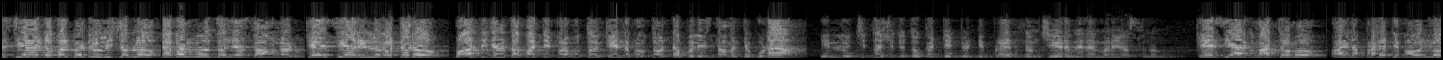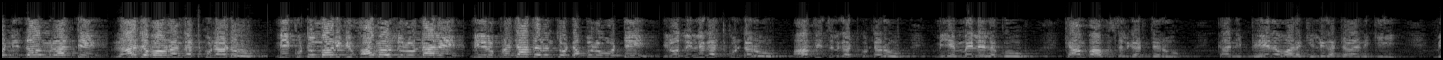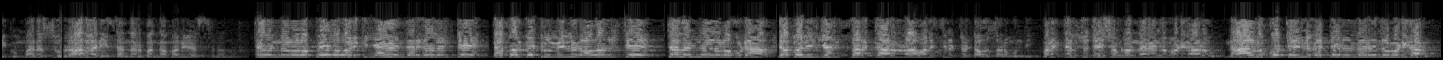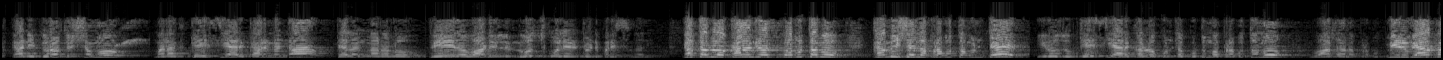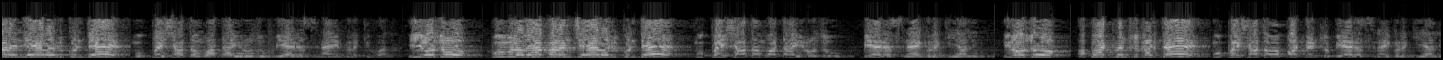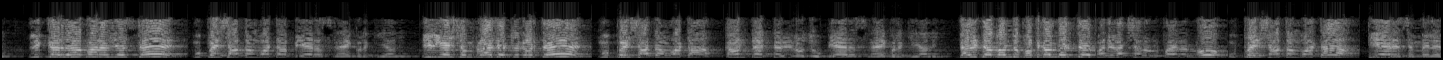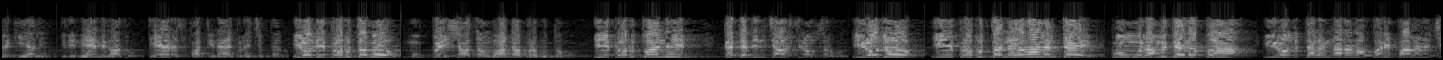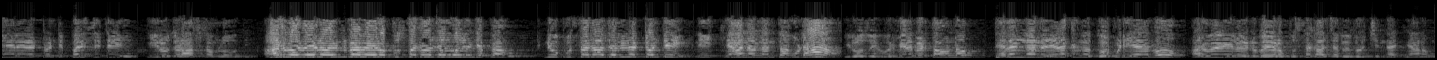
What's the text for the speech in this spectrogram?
KCR double bedroom విషయంలో double మోసం చేస్తా ఉన్నాడు. కేసీఆర్ ఇల్లు కట్టాడు. భారతీయ జనతా పార్టీ ప్రభుత్వం కేంద్ర ప్రభుత్వం డబ్బులు ఇస్తామంటే కూడా ఇల్లు చిత్తశుద్ధితో కట్టేటువంటి ప్రయత్నం చేయడం లేదని మనం చేస్తున్నాము కేసీఆర్కు మాత్రము ఆయన ప్రగతి భవన్లో నిజాం లాంటి రాజభవనం కట్టుకున్నాడు. మీ కుటుంబానికి ఫామ్ హౌసులు ఉండాలి. మీరు ప్రజాధనంతో డబ్బులు కొట్టి ఈరోజు ఇల్లు కట్టుకుంటారు ఆఫీసులు కట్టుకుంటారు. మీ ఎమ్మెల్యేలకు క్యాంప్ ఆఫీసులు కడతారు. కానీ పేదవాళ్ళకి ఇల్లు కట్టడానికి మీకు మనస్సు రాదు అని సందర్భంగా మనం చేస్తున్నాను. తెలంగాణలో పేదవాడికి న్యాయం జరగాలంటే డబల్ బెడ్రూమ్ ఇల్లు రావాలంటే తెలంగాణలో కూడా డబల్ ఇంజన్ సర్కారు రావాల్సినటువంటి అవసరం ఉంది. మనకు తెలుసు దేశంలో నరేంద్ర మోడీ గారు నాలుగు కోట్ల ఇల్లు కట్టారు నరేంద్ర మోడీ గారు. కానీ దురదృష్టము మన కేసీఆర్ కారణంగా తెలంగాణలో పేదవాడు ఇల్లు నోచుకోలేనటువంటి పరిస్థితి అది. గతంలో కాంగ్రెస్ ప్రభుత్వము కమిషన్ల ప్రభుత్వం ఉంటే ఈరోజు కేసీఆర్ కల్వకుంట్ల కుటుంబ ప్రభుత్వము వాటాల ప్రభుత్వం మీరు వ్యాపారం చేయాలనుకుంటే ముప్పై శాతం వాటా ఈ రోజు బీఆర్ఎస్ నాయకులకు ఇవ్వాలి. ఈ రోజు భూముల వ్యాపారం చేయాలనుకుంటే ముప్పై శాతం వాటా ఈ రోజు బీఆర్ఎస్ నాయకులకు ఇవ్వాలి. ఈ రోజు అపార్ట్మెంట్లు కడితే ముప్పై శాతం అపార్ట్మెంట్లు బీఆర్ఎస్ నాయకులకు ఇవ్వాలి. లిక్కర్ వ్యాపారం చేస్తే ముప్పై శాతం వాటా బీఆర్ఎస్ నాయకులకు ఇవ్వాలి. ఇరిగేషన్ ప్రాజెక్టులు కడితే ముప్పై శాతం వాటా కాంట్రాక్టర్ ఈ రోజు బీఆర్ఎస్ నాయకులకు ఇవ్వాలి. దళిత బంధు పథకం పెడితే పది లక్షల రూపాయలలో ముప్పై శాతం టీఆర్ఎస్ ఎమ్మెల్యేలకు ఇవ్వాలి. ఇది నేను కాదు టీఆర్ఎస్ పార్టీ నాయకులే చెప్తాను ఈ రోజు ఈ ప్రభుత్వము ముప్పై శాతం వాటా ప్రభుత్వము. ఈ ప్రభుత్వాన్ని గద్దె దించాల్సిన అవసరం ఉంది. ఈ రోజు ఈ ప్రభుత్వం నడవాలంటే భూములు అమ్మితే తప్ప ఈ రోజు తెలంగాణలో పరిపాలన చేయలేనటువంటి పరిస్థితి ఈ రోజు రాష్ట్రంలో ఉంది. అరవై వేలు ఎనభై వేల పుస్తకాలు చదవాలని చెప్పావు. నువ్వు పుస్తకాలు చదివినటువంటి నీ జ్ఞానాన్ని అంతా కూడా ఈ రోజు ఎవరి మీద పెడతా ఉన్నావు? తెలంగాణ ఏ రకంగా దోపిడీ చేయాలో అరవై వేలు ఎనభై వేల పుస్తకాలు చదువుతూ వచ్చింది ఆ జ్ఞానం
